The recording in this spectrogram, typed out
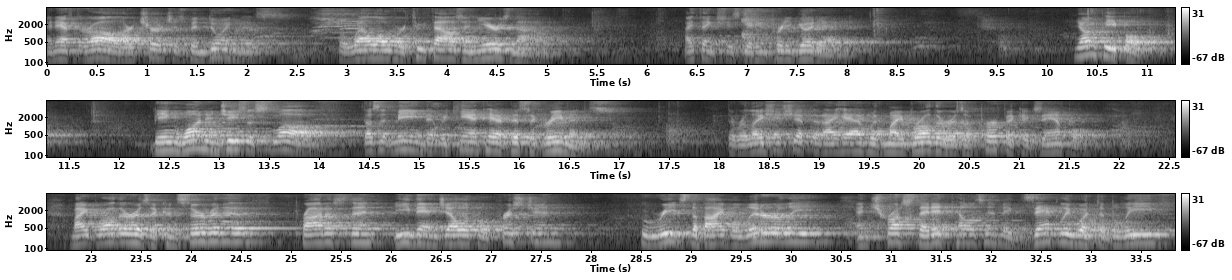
And after all, our church has been doing this for well over 2,000 years now. I think she's getting pretty good at it. Young people, being one in Jesus' love, doesn't mean that we can't have disagreements. The relationship that I have with my brother is a perfect example. My brother is a conservative, Protestant, evangelical Christian who reads the Bible literally and trusts that it tells him exactly what to believe,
